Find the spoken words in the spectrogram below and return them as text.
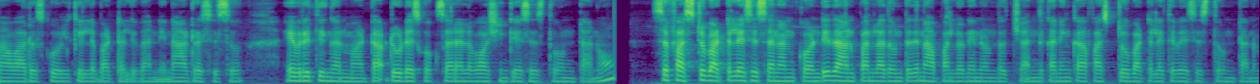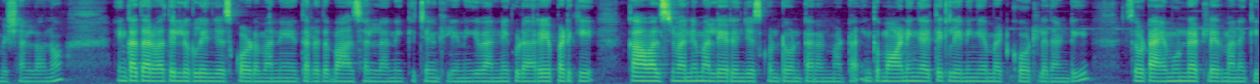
మా వారు స్కూల్కి వెళ్ళే బట్టలు ఇవన్నీ నా డ్రెస్సెస్ ఎవ్రీథింగ్ అనమాట టూ డేస్కి ఒకసారి అలా వాషింగ్ వేసేస్తూ ఉంటాను. సో ఫస్ట్ బట్టలు వేసేసాను అనుకోండి దాని పనిలో అది ఉంటుంది నా పనిలో నేను ఉండొచ్చు. అందుకని ఇంకా ఫస్ట్ బట్టలు అయితే వేసేస్తూ ఉంటాను మిషన్లోనూ. ఇంకా తర్వాత ఇల్లు క్లీన్ చేసుకోవడం అని తర్వాత బాసన్లని కిచెన్ క్లీనింగ్ ఇవన్నీ కూడా రేపటికి కావాల్సినవన్నీ మళ్ళీ అరేంజ్ చేసుకుంటూ ఉంటారనమాట ఇంకా మార్నింగ్ అయితే క్లీనింగ్ ఏం పెట్టుకోవట్లేదండి. సో టైం ఉండట్లేదు మనకి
